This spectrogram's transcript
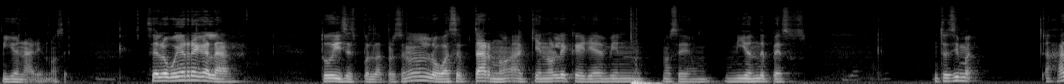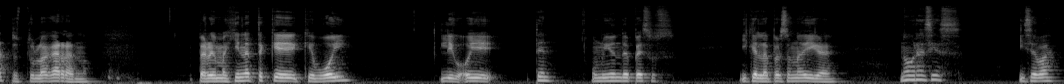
millonario, no sé. Se lo voy a regalar. Tú dices, pues la persona lo va a aceptar, ¿no? A quien no le caería bien, no sé, un millón de pesos. Entonces, ajá, pues tú lo agarras, ¿no? Pero imagínate que, que voy y digo, oye, ten un millón de pesos. Y que la persona diga, no, gracias. Y se va.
